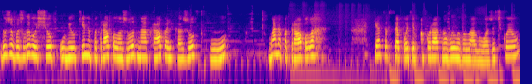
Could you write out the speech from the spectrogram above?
Дуже важливо, щоб у білки не потрапила жодна крапелька жовтку. У мене потрапила. Я це все потім акуратно виловила ложечкою.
